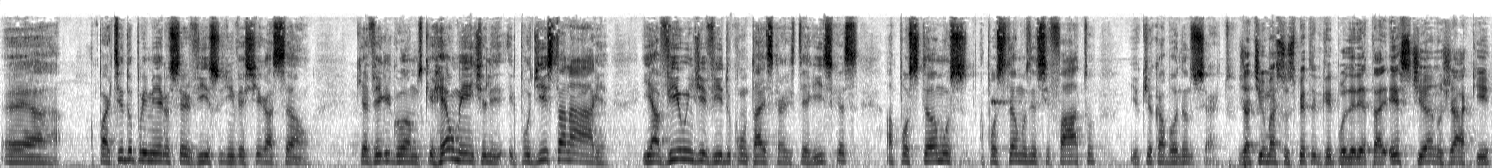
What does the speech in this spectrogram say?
É, a partir do primeiro serviço de investigação que averiguamos que realmente ele, ele podia estar na área e havia um indivíduo com tais características, apostamos, apostamos nesse fato e o que acabou dando certo. Já tinha uma suspeita de que ele poderia estar este ano já aqui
